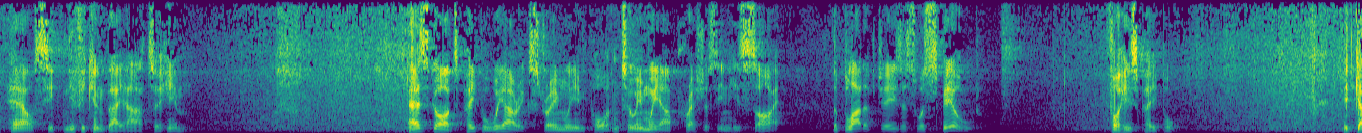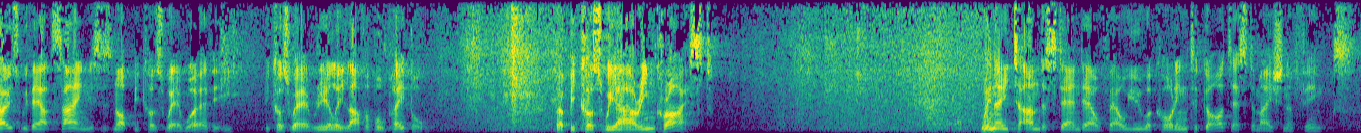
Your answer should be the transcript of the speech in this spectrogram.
how significant they are to Him. As God's people, we are extremely important to Him. We are precious in His sight. The blood of Jesus was spilled for His people. It goes without saying this is not because we're worthy, because we're really lovable people, but because we are in Christ. We need to understand our value according to God's estimation of things,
